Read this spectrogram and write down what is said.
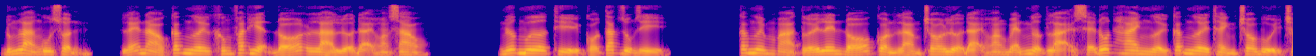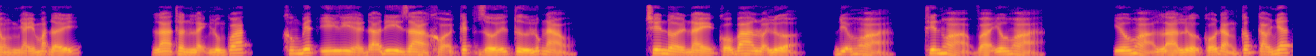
Đúng là ngu xuẩn, lẽ nào các ngươi không phát hiện đó là lửa đại hoang sao? Nước mưa thì có tác dụng gì? Các ngươi mà tưới lên đó còn làm cho lửa đại hoang bén ngược lại sẽ đốt hai người các ngươi thành cho bụi trong nháy mắt đấy. La thần lạnh lùng quát, không biết y y đã đi ra khỏi kết giới từ lúc nào. Trên đời này có ba loại lửa, địa hỏa, thiên hỏa và yêu hỏa. Yêu hỏa là lửa có đẳng cấp cao nhất,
